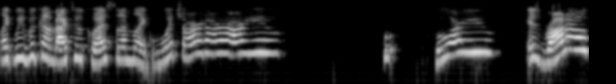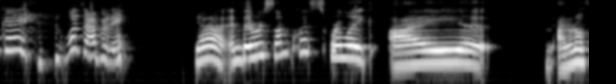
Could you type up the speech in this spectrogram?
Like we would come back to a quest and I'm like, which Ardar are you? Who who are you? Is Rana okay? What's happening? Yeah, and there were some quests where like I I don't know if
